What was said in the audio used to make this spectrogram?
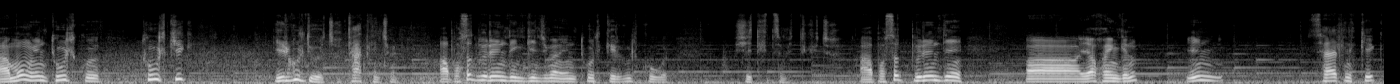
Аа, мөн энэ түүлэхгүй түүлхийг эргүүлдэг байж байгаа. Кат гинж байна. А бусад брендийн гинж маань энэ түүх гэргүүлэхгүйгээр шийдэгдсэн байдаг гэж байгаа. А бусад брендийн а явах анги нь энэ сайлникийг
